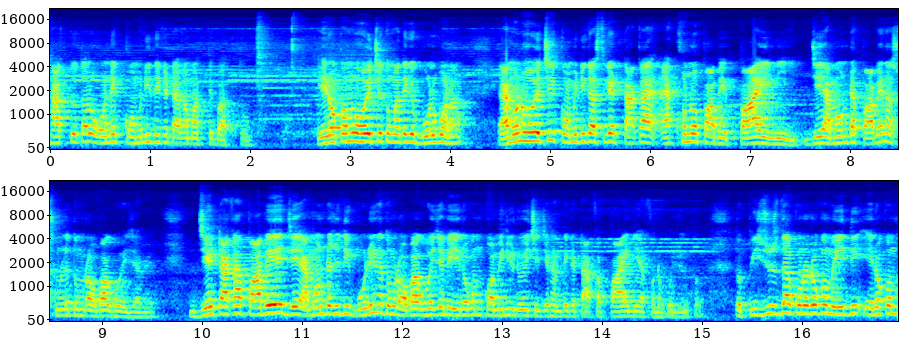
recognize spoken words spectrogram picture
থাকতো, তাহলে অনেক কমেডি থেকে টাকা মারতে পারতো। এরকমও হয়েছে, তোমাদেরকে বলব না। এমনও হয়েছে কমিটির কাছ থেকে টাকা এখনও পাবে, পায়নি। যে অ্যামাউন্টটা পাবে না, শুনলে তোমরা অবাক হয়ে যাবে। যে টাকা পাবে, যে অ্যামাউন্টটা যদি বলি না, তোমরা অবাক হয়ে যাবে, এরকম কমিটি রয়েছে, যেখান থেকে টাকা পায়নি এখনও পর্যন্ত। তো পীযুষদা কোনো রকম এই দিন এরকম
